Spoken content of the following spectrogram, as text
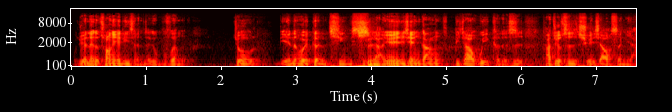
我觉得那个创业历程这个部分就连的会更清晰啦。因为原先刚比较 weak 的是，他就是学校生涯，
